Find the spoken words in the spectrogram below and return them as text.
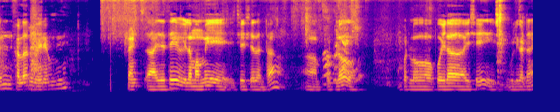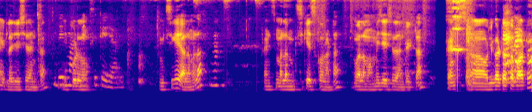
ఏంది కలర్ వేరే ఉంది ఫ్రెండ్స్ ఇదైతే వీళ్ళ మమ్మీ చేసేదంట. అప్పట్లో అప్పట్లో పొయ్యిలో వేసి ఉల్లిగడ్డ ఇట్లా చేసేదంట. ఇప్పుడు మిక్సీకి వేయాలా. మళ్ళా? ఫ్రెండ్స్ మళ్ళీ మిక్సీకి వేసుకోవాలంట. వాళ్ళ మమ్మీ చేసేదంట ఇట్లా. ఫ్రెండ్స్ ఉల్లిగడ్డతో పాటు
